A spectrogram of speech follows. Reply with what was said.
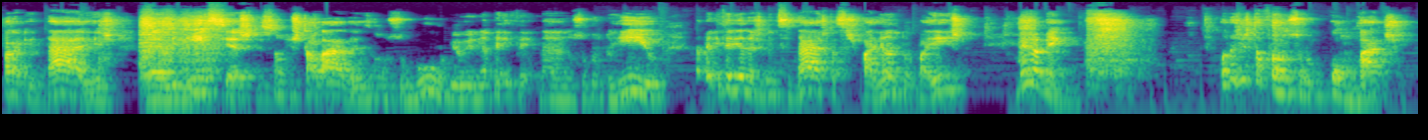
paramilitares, é, milícias que são instaladas no subúrbio e na na, no subúrbio do Rio, na periferia das grandes cidades, está se espalhando pelo país. Veja bem, quando a gente está falando sobre o combate,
